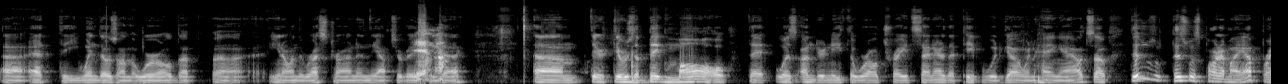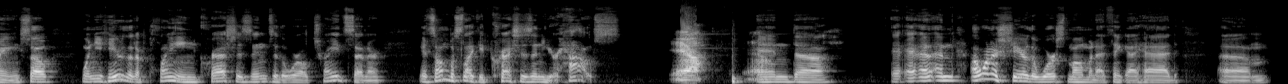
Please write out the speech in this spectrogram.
uh, at the windows on the world up, uh, you know, on the restaurant and the observation yeah. deck. Um, there, there was a big mall that was underneath the World Trade Center that people would go and hang out. So this was this was part of my upbringing. So when you hear that a plane crashes into the World Trade Center, it's almost like it crashes into your house. Yeah. yeah. And, uh, and, and I want to share the worst moment I think I had. Um,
